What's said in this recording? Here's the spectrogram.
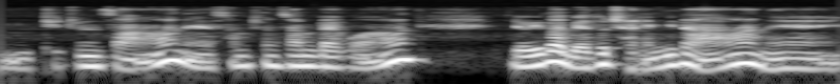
음, 기준사 네. 3,300원 여기가 매수 자리입니다. 네.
